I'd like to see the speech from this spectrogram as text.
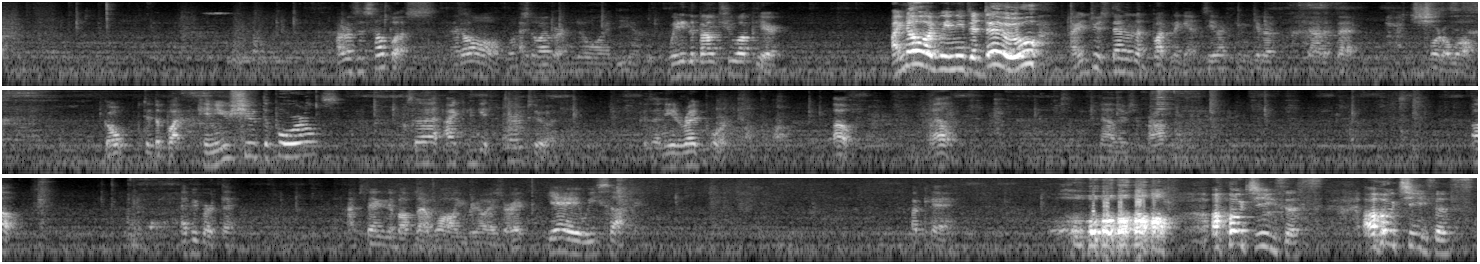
How does this help us at all whatsoever? no idea. We need to bounce you up here. I know what we need to do! I need you to stand on that button again. See if I can get a shot at that portal wall. Go to the button. Can you shoot the portals? So that I can get through to it. Because I need a red portal. Oh. Well. Now there's a problem. Oh. Happy birthday. I'm standing above that wall. You realize, right? Yay, we suck. Okay. Oh, oh Jesus. Oh Jesus.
